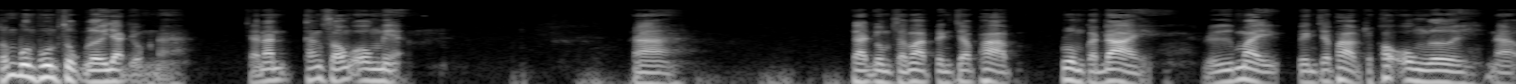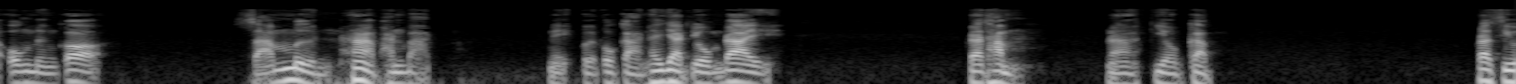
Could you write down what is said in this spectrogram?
สมบูรณ์พูนสุขเลยญาติโยมนะฉะนั้นทั้งสององค์เนี่ยนะญาติโยมสามารถเป็นเจ้าภาพร่วมกันได้ หรือไม่เป็นเจ้าภาพเฉพาะองค์เลยนะองค์หนึ่งก็สามหมื่นห้าพันบาท นี่เปิดโอกาสให้ญาติโยมได้กระทำนะเกี่ยวกับ พระศิว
